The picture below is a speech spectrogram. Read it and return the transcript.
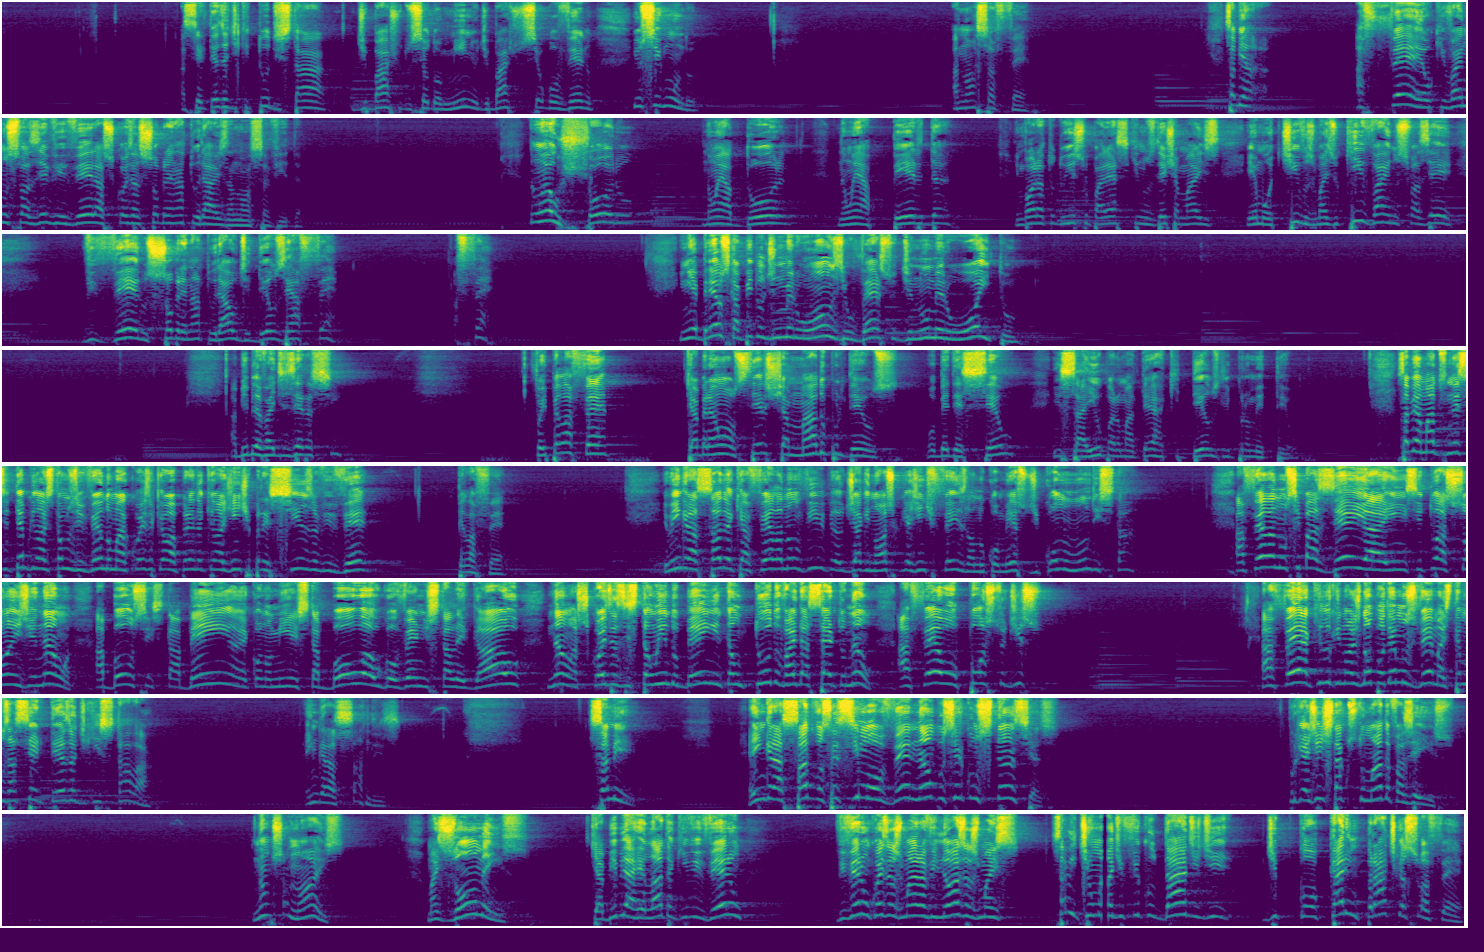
A certeza de que tudo está debaixo do seu domínio, debaixo do seu governo. E o segundo, a nossa fé. Sabe, a, a fé é o que vai nos fazer viver as coisas sobrenaturais na nossa vida. Não é o choro, não é a dor, não é a perda, Embora tudo isso parece que nos deixa mais emotivos, mas o que vai nos fazer viver o sobrenatural de Deus é a fé. A fé. Em Hebreus capítulo de número 11, o verso de número 8, a Bíblia vai dizer assim: Foi pela fé que Abraão, ao ser chamado por Deus, obedeceu e saiu para uma terra que Deus lhe prometeu. Sabe, amados, nesse tempo que nós estamos vivendo, uma coisa que eu aprendo é que a gente precisa viver pela fé. E o engraçado é que a fé ela não vive pelo diagnóstico que a gente fez lá no começo de como o mundo está. A fé ela não se baseia em situações de não, a bolsa está bem, a economia está boa, o governo está legal, não, as coisas estão indo bem, então tudo vai dar certo. Não, a fé é o oposto disso. A fé é aquilo que nós não podemos ver, mas temos a certeza de que está lá. É engraçado isso. Sabe, é engraçado você se mover não por circunstâncias, porque a gente está acostumado a fazer isso. Não só nós, mas homens que a Bíblia relata que viveram viveram coisas maravilhosas, mas sabe, tinham uma dificuldade de de colocar em prática a sua fé.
